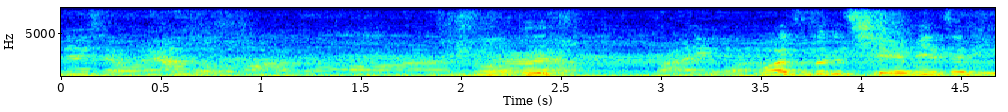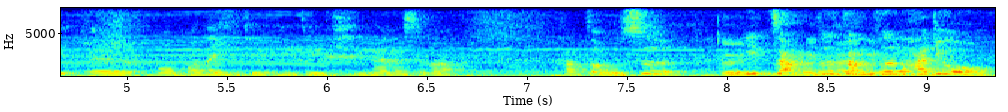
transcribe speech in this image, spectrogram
今天小王要走了嘛，跟我啊对玩了一会儿。我儿子这个前面这里，呃，我帮他已经已经切开了是吧？他总是对一长着长着他就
